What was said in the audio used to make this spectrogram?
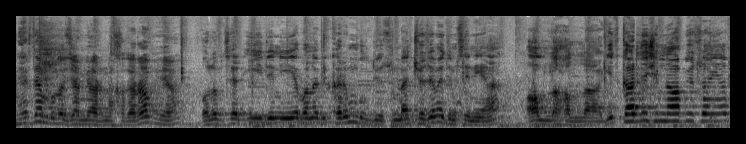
Nereden bulacağım yarına kadar abi ya? Oğlum sen iyiden iyiye bana bir karın bul diyorsun. Ben çözemedim seni ya. Allah Allah. Git kardeşim ne yapıyorsan yap.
